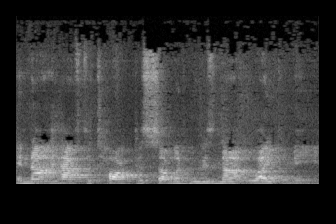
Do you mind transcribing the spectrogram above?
and not have to talk to someone who is not like me.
